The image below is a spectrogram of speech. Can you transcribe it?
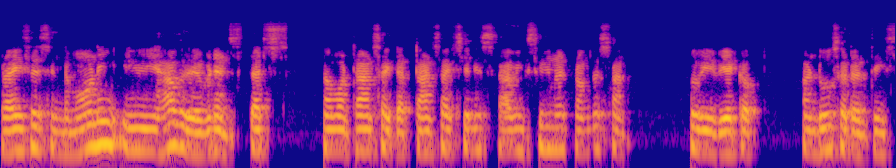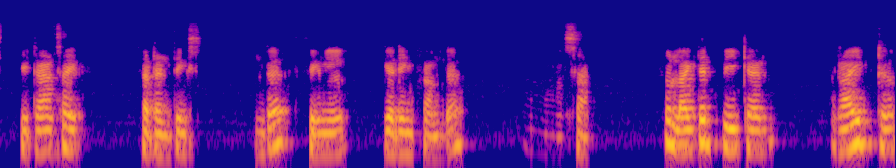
rises in the morning, we have the evidence. That's now on transact. That transaction is having signal from the sun. So we wake up and do certain things. We translate certain things in the signal getting from the uh, sun. So like that we can write uh,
